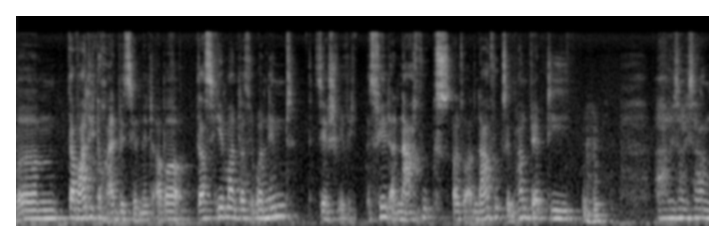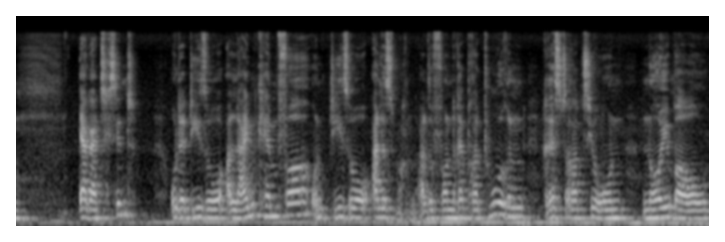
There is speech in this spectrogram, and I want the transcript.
ähm, da warte ich noch ein bisschen mit. Aber dass jemand das übernimmt, sehr schwierig. Es fehlt an Nachwuchs, also an Nachwuchs im Handwerk, die, ah, wie soll ich sagen, ehrgeizig sind. Oder die so Alleinkämpfer und die so alles machen. Also von Reparaturen, Restauration, Neubau.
